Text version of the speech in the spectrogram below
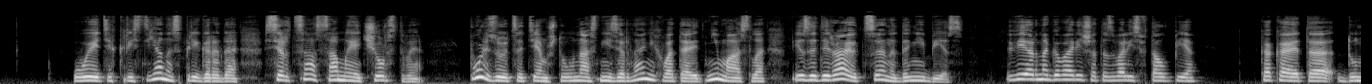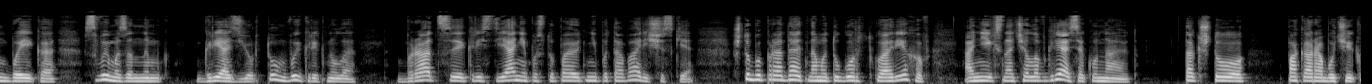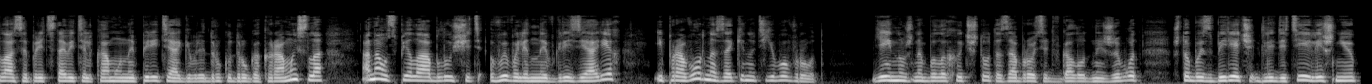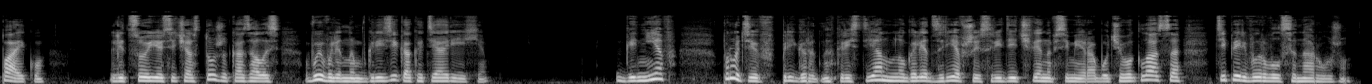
У этих крестьян из пригорода сердца самые черствые. Пользуются тем, что у нас ни зерна не хватает, ни масла, и задирают цены до небес. «Верно, говоришь», — отозвались в толпе. Какая-то дунбейка с вымазанным грязью ртом выкрикнула — Братцы-крестьяне поступают не по-товарищески. Чтобы продать нам эту горстку орехов, они их сначала в грязь окунают. Так что, пока рабочие классы представитель коммуны перетягивали друг у друга коромысла, она успела облущить вываленный в грязи орех и проворно закинуть его в рот. Ей нужно было хоть что-то забросить в голодный живот, чтобы сберечь для детей лишнюю пайку. Лицо ее сейчас тоже казалось вываленным в грязи, как эти орехи. Гнев против пригородных крестьян, много лет зревший среди членов семей рабочего класса, теперь вырвался наружу.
